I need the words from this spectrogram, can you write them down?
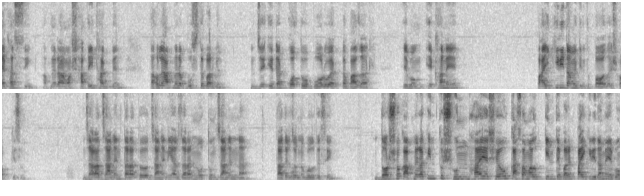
দেখাচ্ছি, আপনারা আমার সাথেই থাকবেন। তাহলে আপনারা বুঝতে পারবেন যে এটা কত বড় একটা বাজার এবং এখানে পাইকিরি দামে কিন্তু পাওয়া যায় সব কিছু যারা জানেন তারা তো জানেনই আর যারা নতুন জানেন না, তাদের জন্য বলতেছি। দর্শক, আপনারা কিন্তু সন্ধ্যায় এসেও কাঁচামাল কিনতে পারেন, পাইকারি দামে এবং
